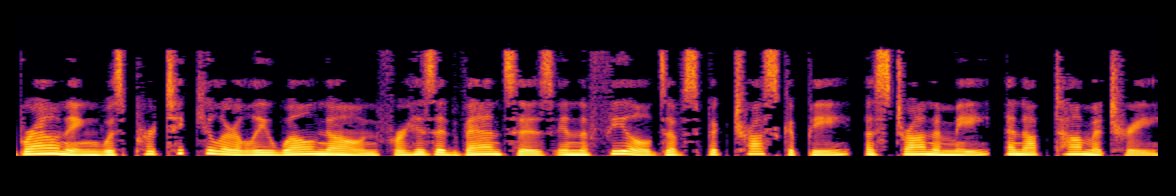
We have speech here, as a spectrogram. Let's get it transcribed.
Browning was particularly well known for his advances in the fields of spectroscopy, astronomy, and optometry.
